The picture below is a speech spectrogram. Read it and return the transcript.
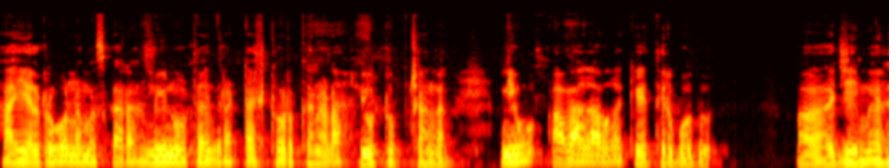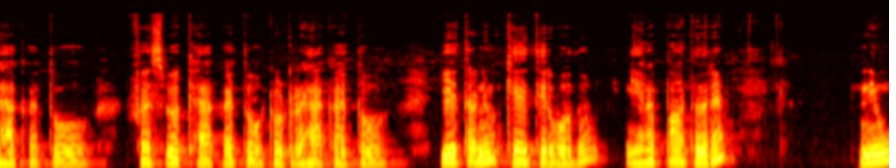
ಹಾಯ್, ಎಲ್ರಿಗೂ ನಮಸ್ಕಾರ. ನೀವು ನೋಡ್ತಾ ಇದ್ದೀರಾ test work Kannada YouTube channel. ನೀವು ಆವಾಗ ಆವಾಗ ಕೇಳ್ತಿರ್ಬೋದು ಜಿಮೇಲ್ ಹ್ಯಾಕ್ ಆಯಿತು ಫೇಸ್ಬುಕ್ ಹ್ಯಾಕ್ ಆಯಿತು ಟ್ವಿಟರ್ ಹ್ಯಾಕ್ ಆಯಿತು ಈ ಥರ ನೀವು ಕೇಳ್ತಿರ್ಬೋದು. ಏನಪ್ಪ ಅಂತಂದರೆ, ನೀವು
